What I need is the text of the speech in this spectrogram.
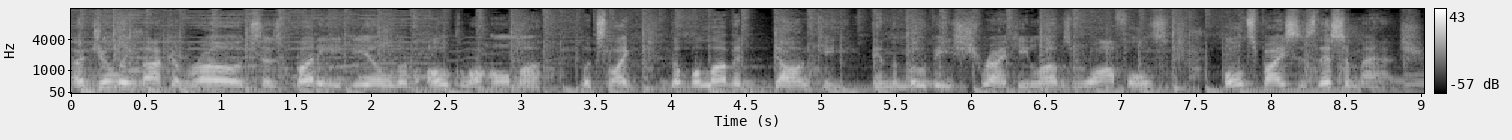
Uh, Julie Buck of Rhodes says Buddy Hield of Oklahoma looks like the beloved donkey in the movie Shrek. He loves waffles. Old Spice, is this a match?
